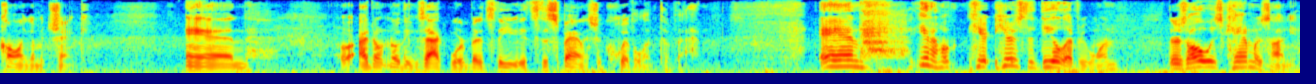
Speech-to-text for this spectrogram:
calling him a chink. And I don't know the exact word, but it's the it's the Spanish equivalent of that. And you know, here here's the deal, everyone. There's always cameras on you.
